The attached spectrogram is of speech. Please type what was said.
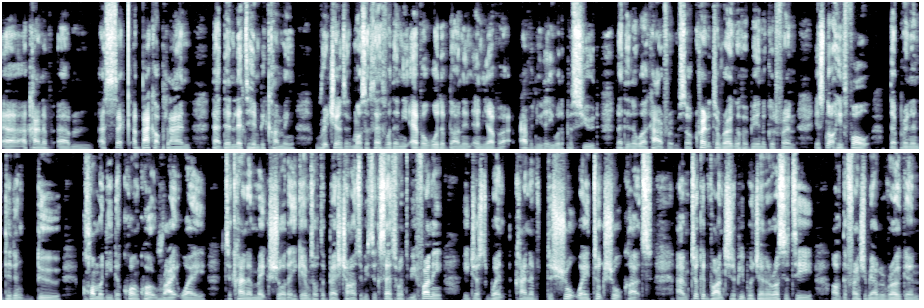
uh, a kind of um, a sec a backup plan that then led to him becoming richer and more successful than he ever would have done in any other avenue that he would have pursued that didn't work out for him. So credit to Rogan for being a good friend. It's not his fault that Brendan didn't do comedy the quote unquote right way to kind of make sure that he gave himself the best chance to be successful and to be funny. He just went kind of the short way, took shortcuts, um, took advantage of people's generosity, of the friendship he had with Rogan,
